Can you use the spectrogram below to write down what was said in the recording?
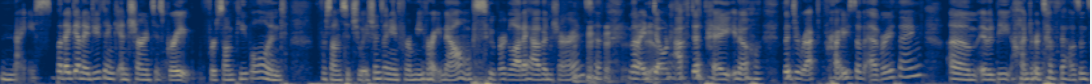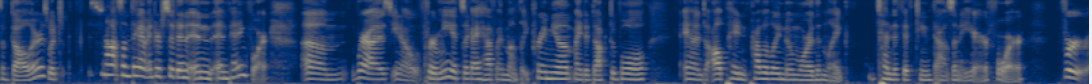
nice. But again i do think insurance is great for some people and for some situations. I mean for me right now i'm super glad i have insurance that i yeah. don't have to pay you know the direct price of everything. Um, it would be hundreds of thousands of dollars which is not something i'm interested in in, in paying for um, whereas you know for me it's like i have my monthly premium my deductible and I'll pay probably no more than like ten to fifteen thousand a year for for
